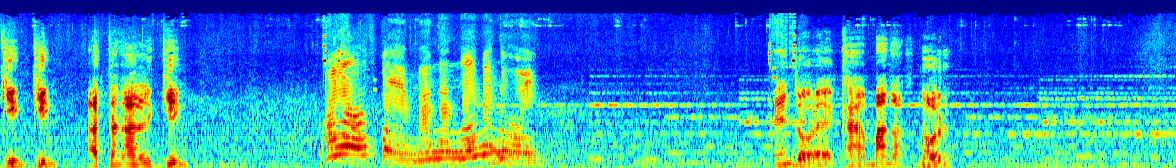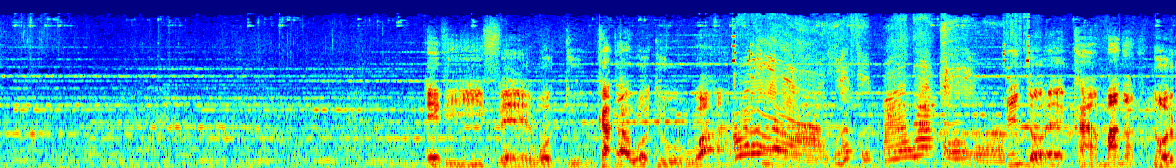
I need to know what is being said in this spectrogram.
Kin kin atanal kin. Oyope, mana nene nui. Endore kamana nor. Evi fe wotu kata wotu wa. Oye, yefi pana elu. Endore kamana nor.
